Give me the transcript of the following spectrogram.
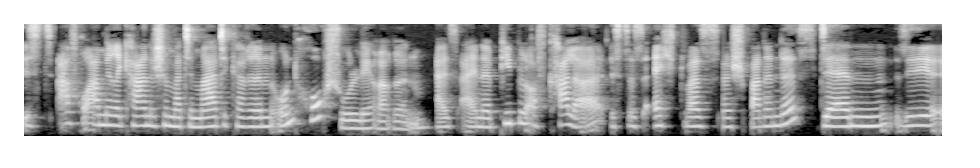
ist afroamerikanische Mathematikerin und Hochschullehrerin. Als eine People of Color ist das echt was Spannendes, denn sie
